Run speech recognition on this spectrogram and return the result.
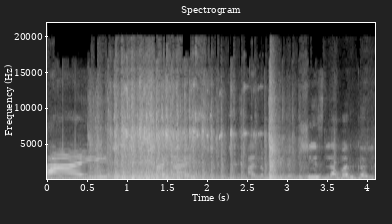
ಹಾಯ್ ಲವರ್ ಗರ್ಲ್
